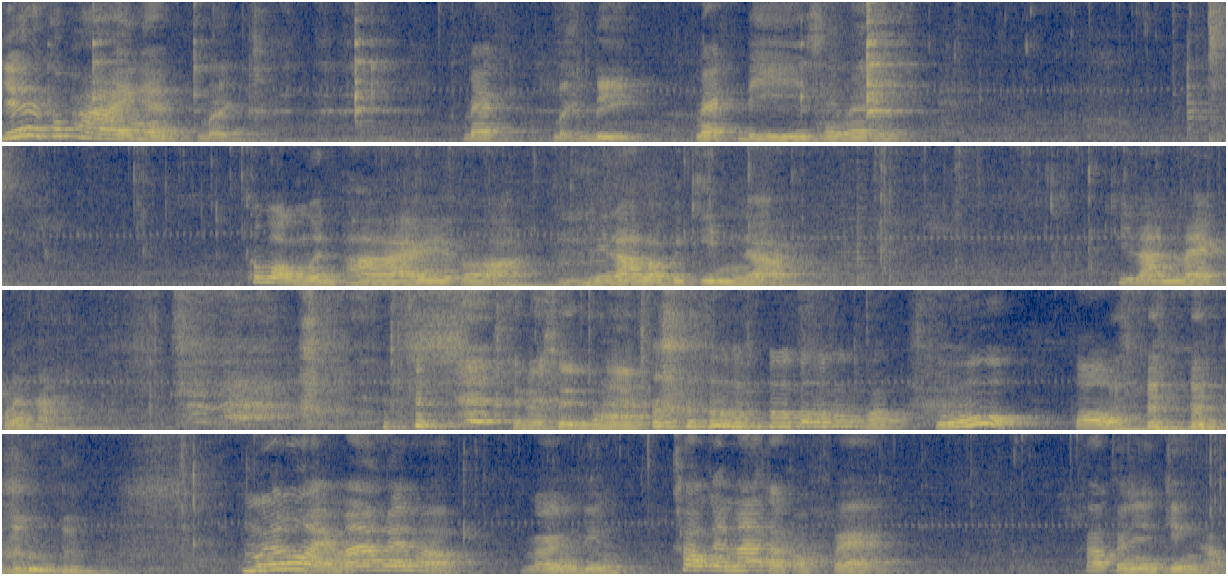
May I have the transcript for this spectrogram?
เย่ก็พายไง Mac. แม็ก McD. แม็กดีใช่ไหม Yes. ก็บอกเหมือนพายเอออเวลาเราไปกินอะที่ร้านแม็กนะคะ Cannot say the name. อู้โอ้มันอร่อยมากเลยค่ะอร่อยจริงๆเข้ากันมากกับกาแฟ เข้ากันจริงๆค่ะ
